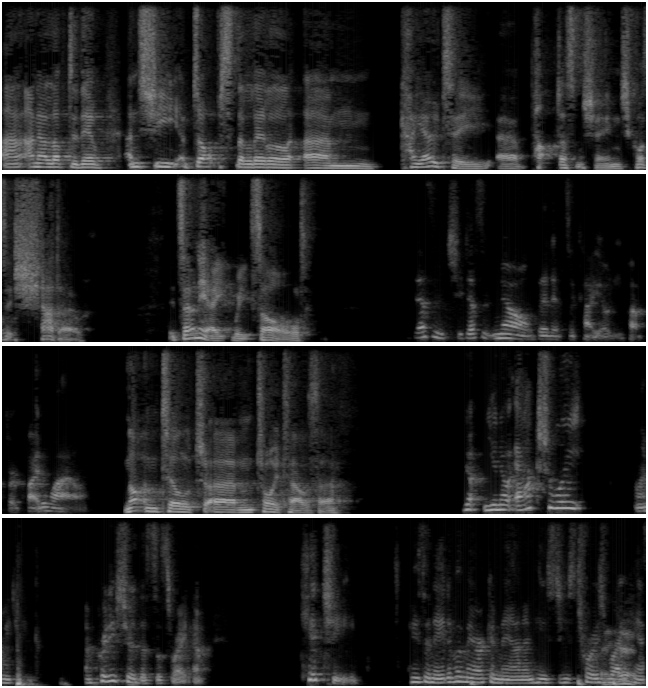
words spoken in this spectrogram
and, and I loved it there. And she adopts the little um, coyote uh, pup, doesn't she? And she calls it Shadow. It's only eight weeks old. She doesn't she doesn't know that it's a coyote pup for quite a while. Not until um, Troy tells her. No, you know, actually, let me think. I'm pretty sure this is right now. Kitchy, he's a Native American man, and he's he's Troy's right hand.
